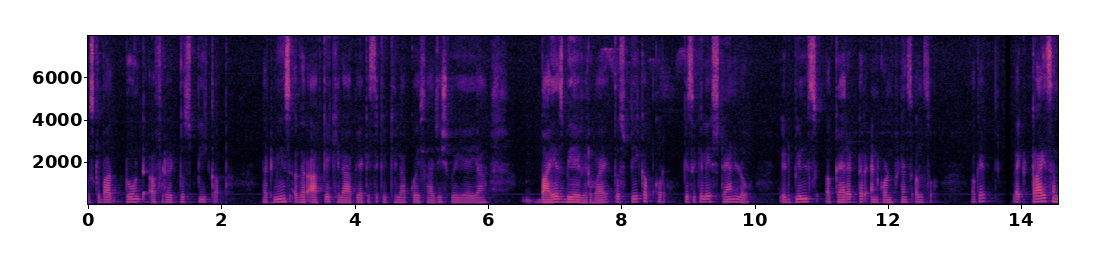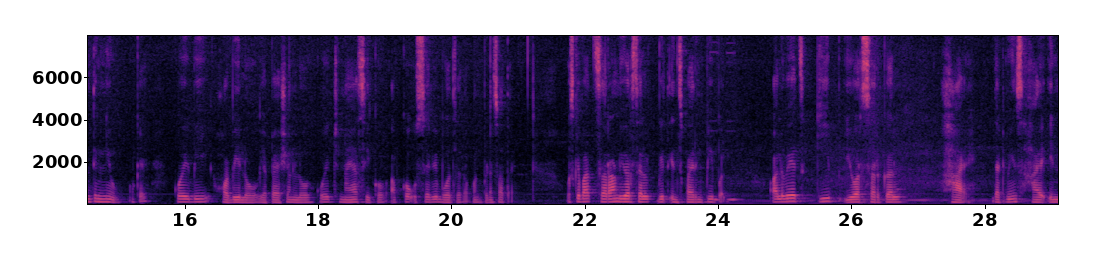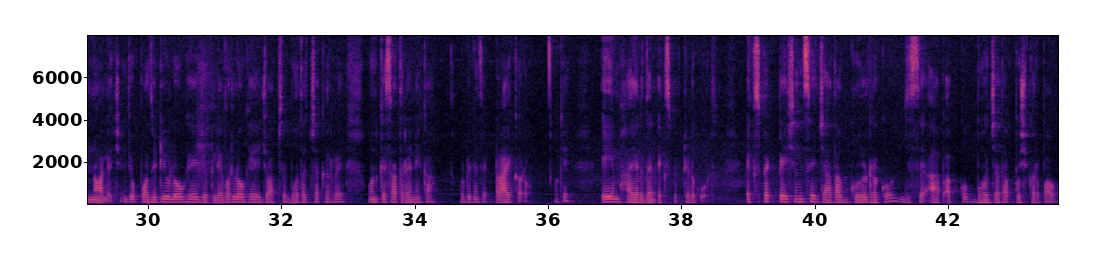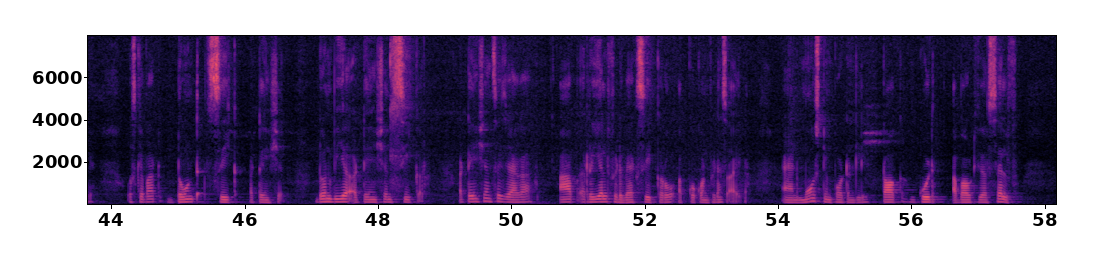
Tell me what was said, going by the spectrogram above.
उसके बाद don't afraid to speak up that means अगर आपके खिलाफ़ या किसी के खिलाफ़ कोई साजिश हुई है या बायस बिहेवियर हुआ है तो स्पीक अप करो। किसी के लिए stand low it builds a character and confidence also okay like try something new okay कोई भी हॉबी लो या पैशन लो, कोई नया सीखो, आपको उससे भी बहुत ज़्यादा कॉन्फिडेंस आता है। उसके बाद surround yourself with inspiring people always keep your circle high that means high in knowledge जो पॉजिटिव लोग हैं, जो क्लेवर लोग हैं, जो आपसे बहुत अच्छा कर रहे हैं, उनके साथ रहने का what you can say try करो okay aim higher than expected goals expectation से ज़्यादा गोल रखो जिससे आप आपको बहुत ज़्यादा पुश कर पाओगे। उसके बाद don't seek attention don't be a attention seeker attention से ज़्यादा आप रियल फीडबैक सीख करो आपको कॉन्फिडेंस आएगा। And most importantly talk good about yourself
